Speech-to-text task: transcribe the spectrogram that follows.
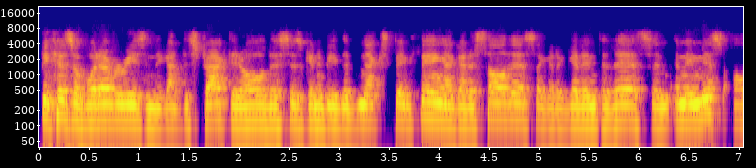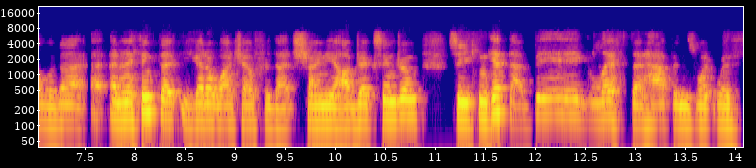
Because of whatever reason, they got distracted. Oh, this is going to be the next big thing. I got to sell this. I got to get into this. And, and they miss all of that. And I think that you got to watch out for that shiny object syndrome. So you can get that big lift that happens with, with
